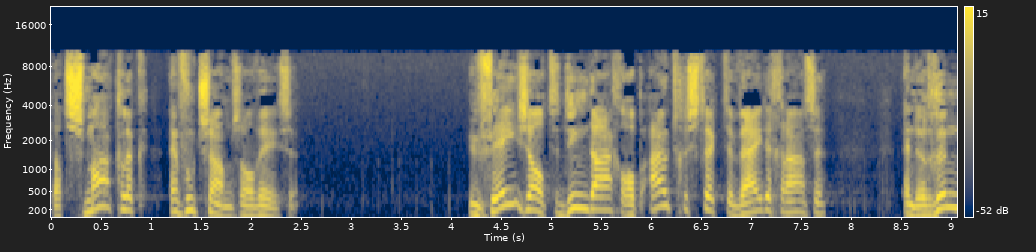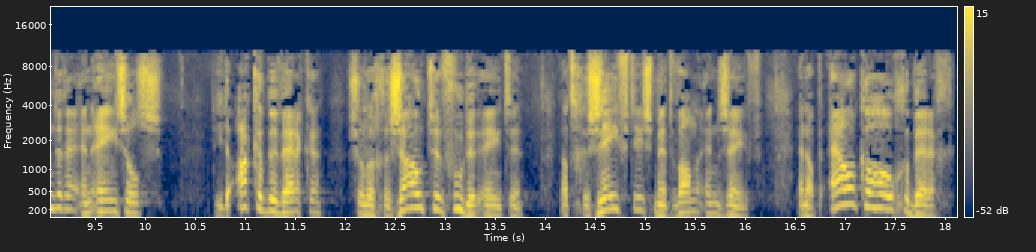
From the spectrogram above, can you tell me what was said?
dat smakelijk en voedzaam zal wezen. Uw vee zal te dien dagen op uitgestrekte weiden grazen en de runderen en ezels die de akker bewerken zullen gezouten voeder eten dat gezeefd is met wan en zeef. En op elke hoge berg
